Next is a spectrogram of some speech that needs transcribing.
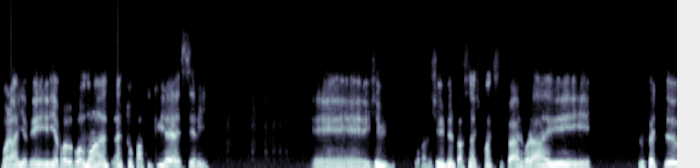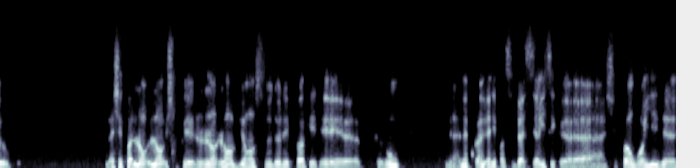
Voilà, il y avait, il y avait vraiment un, ton particulier à la série. Et j'ai j'aimais bien le personnage principal, voilà, et le fait de, à chaque fois, je trouve que l'am- l'ambiance de l'époque était, euh, bon, un des principes de la série, c'est que euh, à chaque fois on voyait le,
